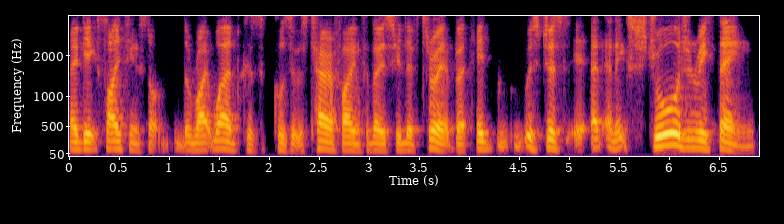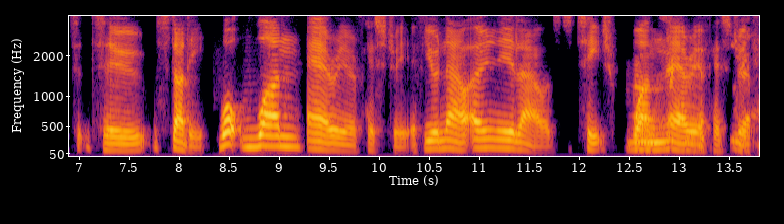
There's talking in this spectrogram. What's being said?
maybe exciting. It's not the right word because, of course, it was terrifying for those who lived through it, but it was just an extraordinary thing to, to study. What one area of history, if you're now only allowed to teach one um, area of history, yeah.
